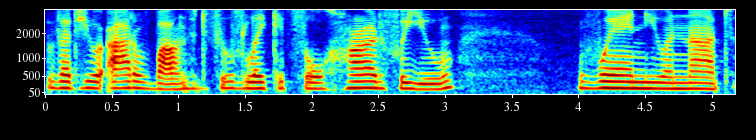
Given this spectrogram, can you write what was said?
that you're out of balance. It feels like it's so hard for you when you are not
